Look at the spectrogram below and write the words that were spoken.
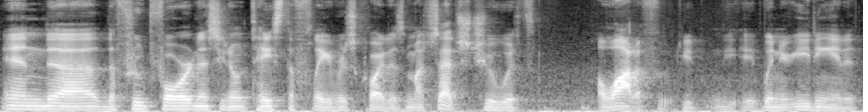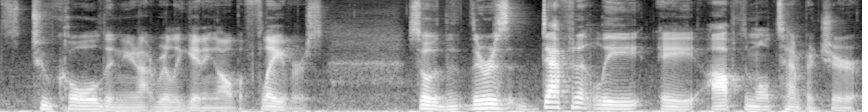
and uh, the fruit forwardness. You don't taste the flavors quite as much. That's true with a lot of food. You, when you're eating it, it's too cold and you're not really getting all the flavors. So th- there is definitely a optimal temperature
